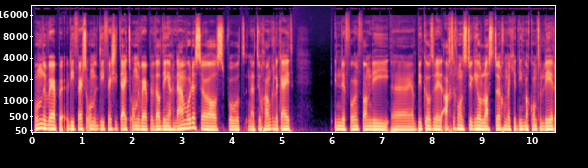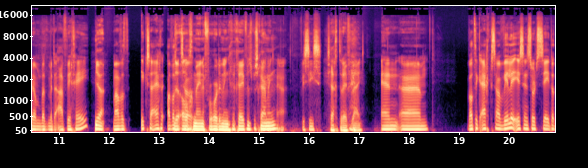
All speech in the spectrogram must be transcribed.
onderwerpen, diverse onder, diversiteitsonderwerpen, wel dingen gedaan worden. Zoals bijvoorbeeld naar toegankelijkheid in de vorm van die ja, biculturele achtergrond is natuurlijk heel lastig, omdat je het niet mag controleren, omdat met de AVG. Ja. Maar wat ik zou eigenlijk... Wat De Algemene Verordening Gegevensbescherming. Ja, precies. Ik zeg het er even bij. En ehm, wat ik eigenlijk zou willen is een soort dat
